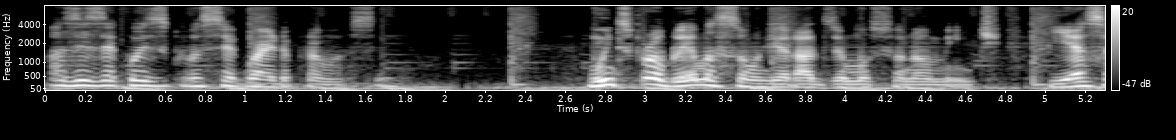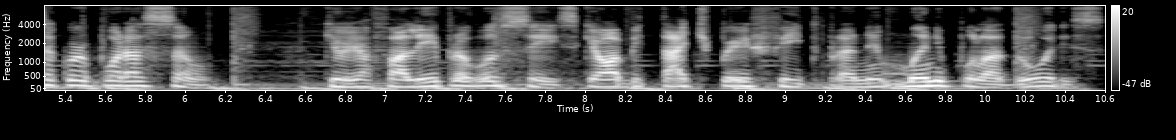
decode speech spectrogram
às vezes é coisas que você guarda para você. Muitos problemas são gerados emocionalmente e essa corporação que eu já falei para vocês, que é o habitat perfeito para manipuladores,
